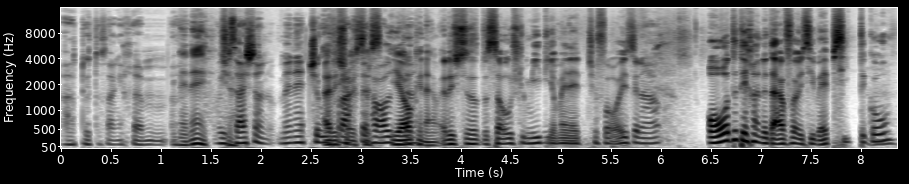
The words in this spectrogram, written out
er tut das eigentlich. Ähm, Manager. wie sagst du denn? Manager Er aufrechterhalten? ja, genau. Er ist so der Social Media Manager von uns. Genau. Oder die können auch auf unsere Webseite gehen.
